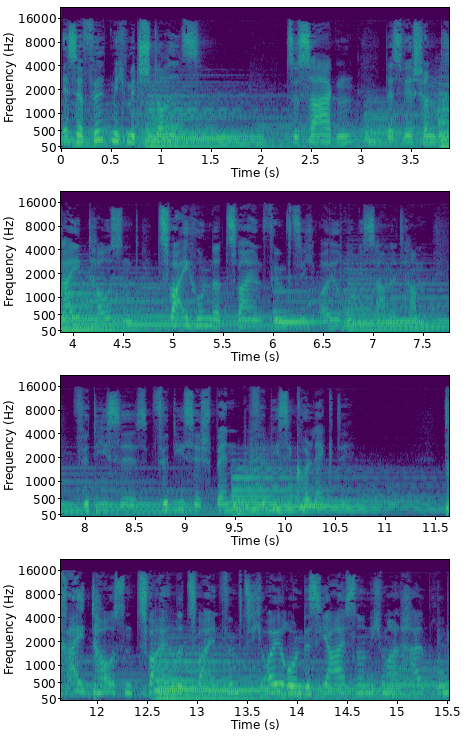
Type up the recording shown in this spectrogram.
es erfüllt mich mit Stolz zu sagen, dass wir schon 3252 Euro gesammelt haben für, dieses, für diese Spenden, für diese Kollekte. 3252 Euro und das Jahr ist noch nicht mal halb rum.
